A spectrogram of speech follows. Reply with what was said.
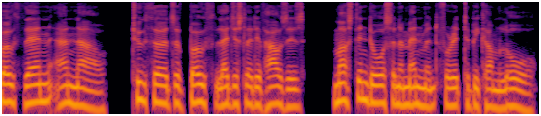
Both then and now, two thirds of both legislative houses must endorse an amendment for it to become law.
